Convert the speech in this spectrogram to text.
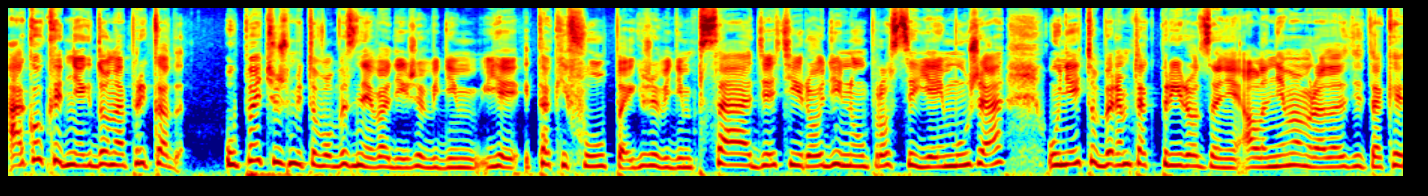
Ako keď niekto napríklad u Peť už mi to vôbec nevadí, že vidím jej taký full pack, že vidím psa, deti, rodinu, proste jej muža. U nej to berem tak prirodzene, ale nemám rada tie také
